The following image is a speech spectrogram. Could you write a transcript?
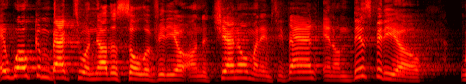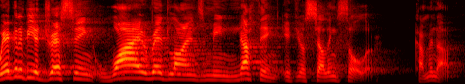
Hey, welcome back to another solar video on the channel. My name is Ivan, and on this video, we're gonna be addressing why red lines mean nothing if you're selling solar. Coming up.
